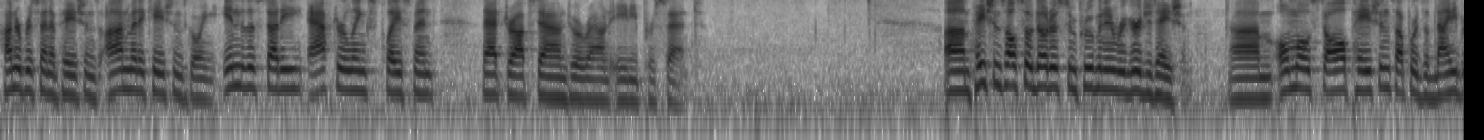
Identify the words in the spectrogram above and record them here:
100% of patients on medications going into the study after LINX placement, that drops down to around 80%. Um, patients also noticed improvement in regurgitation. Um, almost all patients, upwards of 90%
